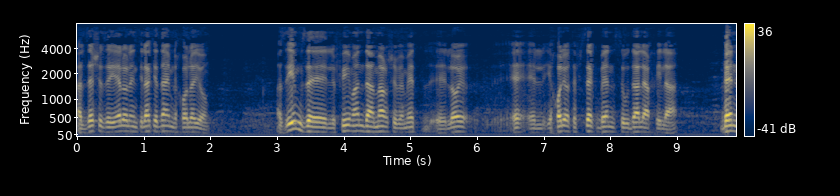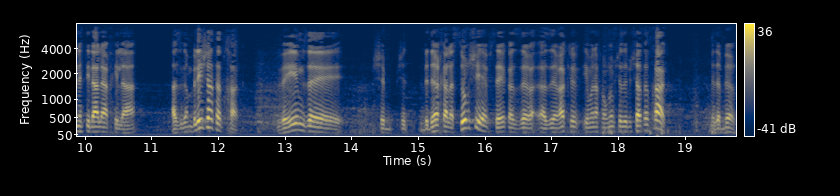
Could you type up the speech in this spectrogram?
על זה שזה יהיה לו לנטילת ידיים לכל היום. אז אם זה לפי מאן דאמר שבאמת אה, לא, אה, יכול להיות הפסק בין סעודה לאכילה, בין נטילה לאכילה, אז גם בלי שעת הדחק. ואם זה, שבדרך כלל אסור שיהיה הפסק, אז זה, אז זה רק אם אנחנו אומרים שזה בשעת הדחק. מדבר,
